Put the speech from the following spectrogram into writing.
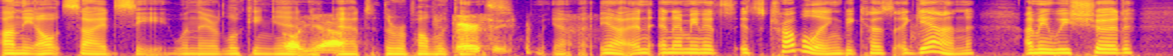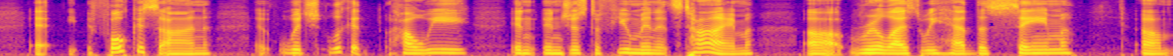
on the outside see when they're looking in Oh, yeah. at the Republicans. Yeah, yeah, and and I mean it's it's troubling because again, I mean we should uh, focus on uh, which look at how we in in just a few minutes time uh, realized we had the same um,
